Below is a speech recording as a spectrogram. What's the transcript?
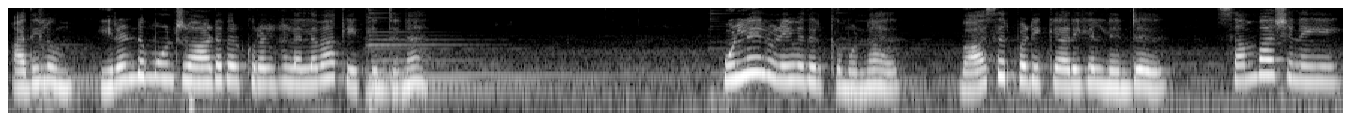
அதிலும் இரண்டு மூன்று ஆடவர் குரல்கள் அல்லவா கேட்கின்றன? உள்ளே நுழைவதற்கு முன்னால் வாசற்படிக்கு அருகில் நின்று சம்பாஷணையை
